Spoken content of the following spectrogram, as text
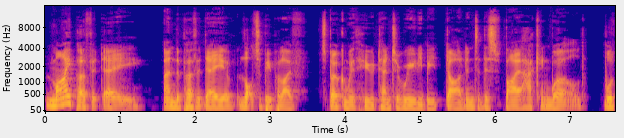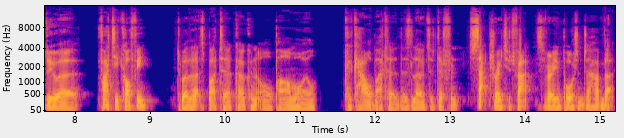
my perfect day and the perfect day of lots of people I've spoken with who tend to really be dialed into this biohacking world will do a fatty coffee, to whether that's butter, coconut oil, palm oil, cacao butter. There's loads of different saturated fat. It's very important to have that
